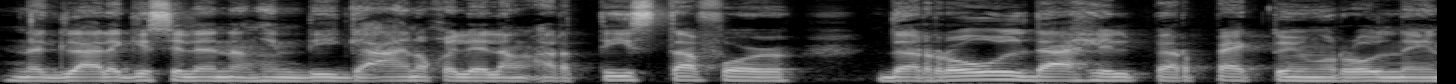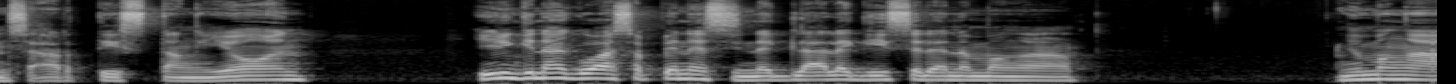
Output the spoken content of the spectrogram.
naglalagay sila ng hindi gaano kilalang artista for the role dahil perpekto yung role na yun sa artistang yon. Yun yung ginagawa sa Pinas, eh. naglalagay sila ng mga yung mga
